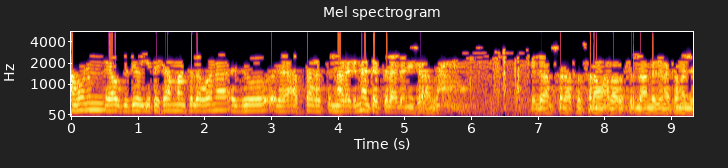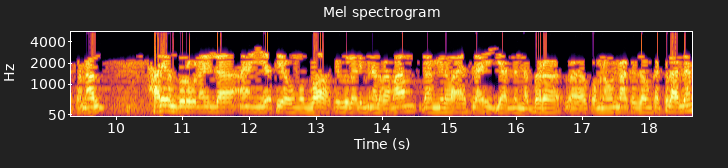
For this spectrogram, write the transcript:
አሁንም ያው ጊዜው እየተሻማን ስለሆነ እዚሁ ለአፍታረፍት እናረግና እንቀጥላለን ኢንሻአላህ الله والصلاة والسلام على رسول الله እንደገና ተመልሰናል هل ينظرون إلا أن يأتيهم الله في ظلال من الغمام በሚለው አያት ላይ ያለን ነበረ ቆምነውና ከዛው እንቀጥላለን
